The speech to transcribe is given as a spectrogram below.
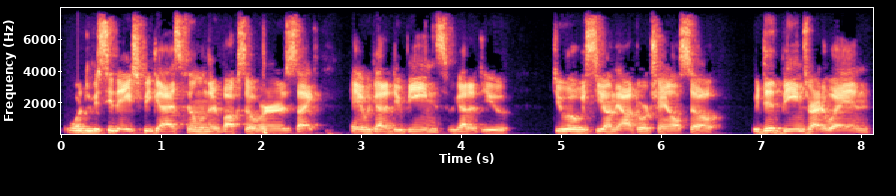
what did we see the HB guys filming their bucks over? Is like, hey, we got to do beans. We got to do do what we see on the outdoor channel. So we did beans right away, and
